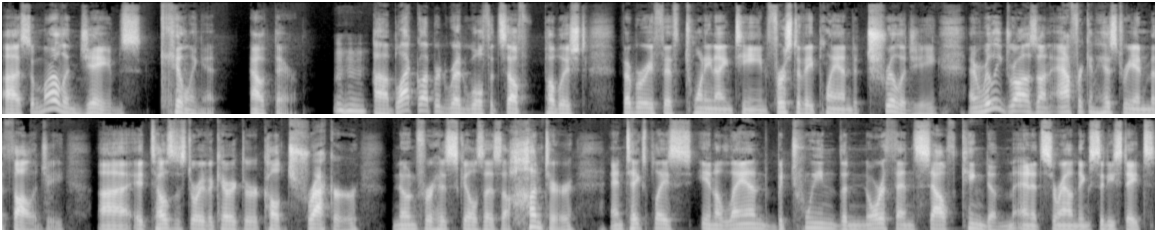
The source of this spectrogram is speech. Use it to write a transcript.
Uh, so Marlon James killing it out there. Mm-hmm. Uh, Black Leopard Red Wolf itself published February 5th, 2019, first of a planned trilogy, and really draws on African history and mythology. Uh, it tells the story of a character called Tracker, known for his skills as a hunter, and takes place in a land between the North and South Kingdom and its surrounding city states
